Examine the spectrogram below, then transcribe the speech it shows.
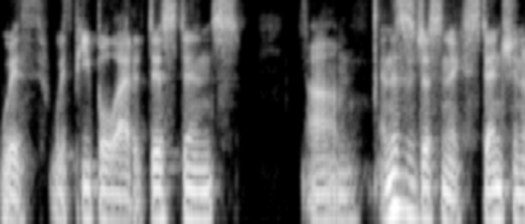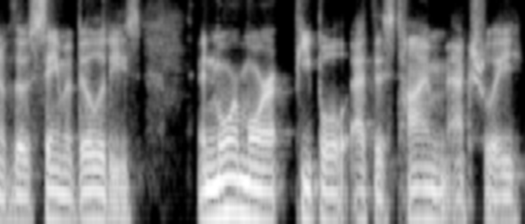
with with people at a distance. Um, and this is just an extension of those same abilities. And more and more people at this time actually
